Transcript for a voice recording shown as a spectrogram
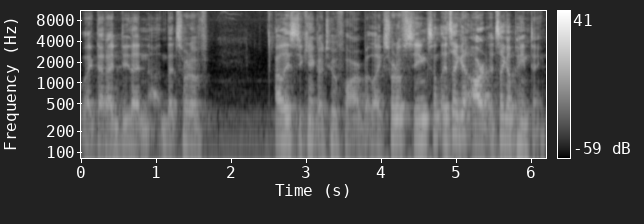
like that idea that that sort of. At least you can't go too far, but like sort of seeing something. It's like an art. It's like a painting,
